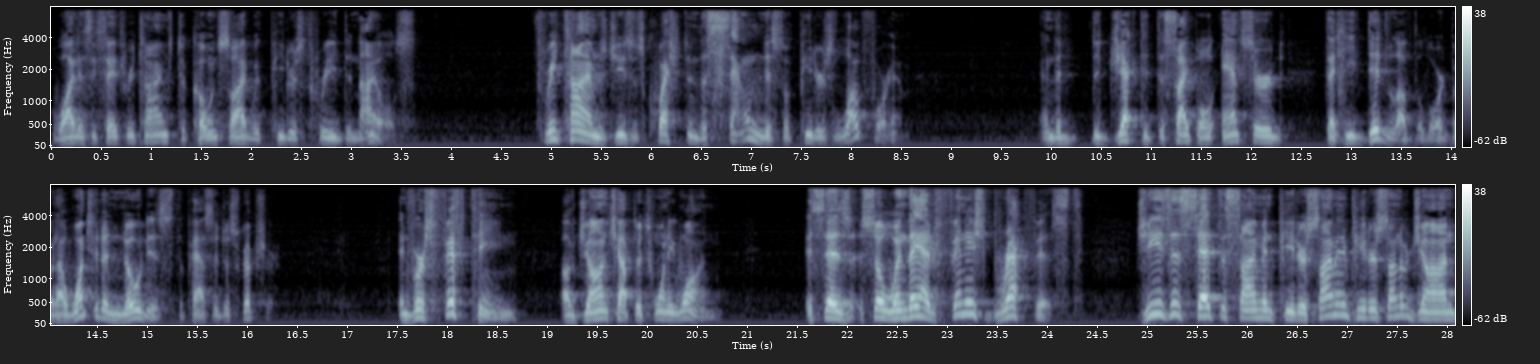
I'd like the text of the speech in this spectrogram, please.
Why does he say three times? To coincide with Peter's three denials. Three times Jesus questioned the soundness of Peter's love for him. And the dejected disciple answered that he did love the Lord. But I want you to notice the passage of Scripture. In verse 15 of John chapter 21, it says, So when they had finished breakfast, Jesus said to Simon Peter, Simon Peter, son of John,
